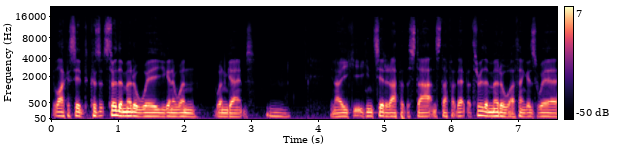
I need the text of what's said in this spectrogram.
like I said, because it's through the middle where you're going to win win games. Mm. You know, you, you can set it up at the start and stuff like that, but through the middle, I think is where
